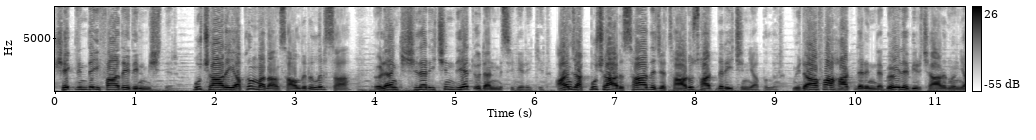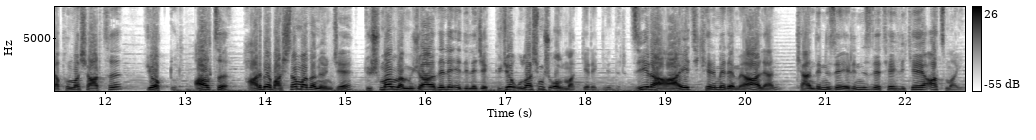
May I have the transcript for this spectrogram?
şeklinde ifade edilmiştir. Bu çağrı yapılmadan saldırılırsa ölen kişiler için diyet ödenmesi gerekir. Ancak bu çağrı sadece taarruz harpleri için yapılır. Müdafaa harplerinde böyle bir çağrının yapılma şartı yoktur. 6. Harbe başlamadan önce düşmanla mücadele edilecek güce ulaşmış olmak gereklidir. Zira ayet-i kerimede mealen kendinizi elinizle tehlikeye atmayın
